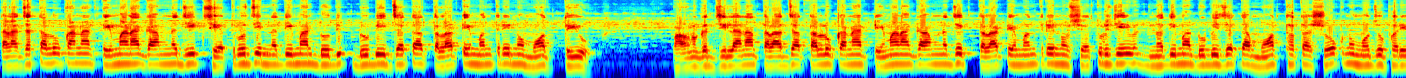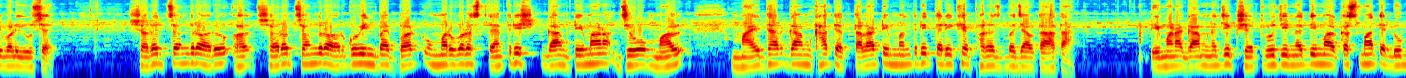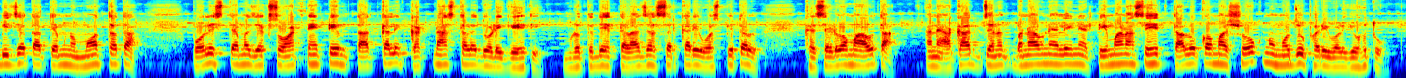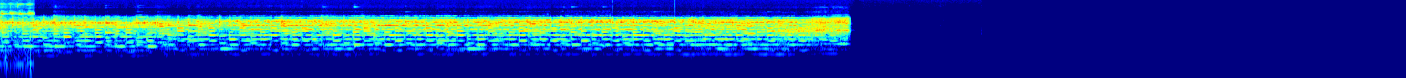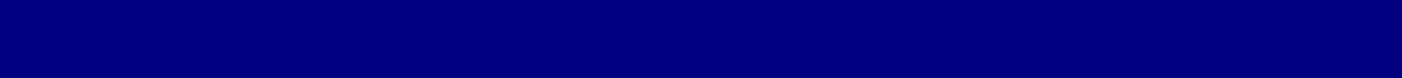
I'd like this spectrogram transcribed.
તળાજા તાલુકાના ટીમાણા ગામ નજીક શેત્રુજી નદીમાં ડૂબી જતા તલાટી મંત્રીનું મોત થયું. ભાવનગર જિલ્લાના તળાજા તાલુકાના ટીમાણા ગામ નજીક તલાટી મંત્રીનું શેત્રુજી નદીમાં ડૂબી જતા મોત થતાં શોકનું મોજું ફરી વળ્યું છે. શરદચંદ્ર શરદચંદ્ર હરગોવિંદભાઈ ભટ્ટ ઉંમર વર્ષ તેત્રીસ ગામ ટીમાણા જેઓ માલ, માયધાર ગામ ખાતે તલાટી મંત્રી તરીકે ફરજ બજાવતા હતા. ટીમાણા ગામ નજીક શેત્રુજી નદીમાં અકસ્માતે ડૂબી જતા તેમનું મોત થતાં પોલીસ તેમજ એકસો આઠની ટીમ તાત્કાલિક ઘટના સ્થળે દોડી ગઈ હતી. મૃતદેહ તળાજા સરકારી હોસ્પિટલ ખસેડવામાં આવતા અને આઘાતજનક બનાવને લઈને ટીમાણા સહિત તાલુકામાં શોકનું મોજું ફરી વળ્યું હતું.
